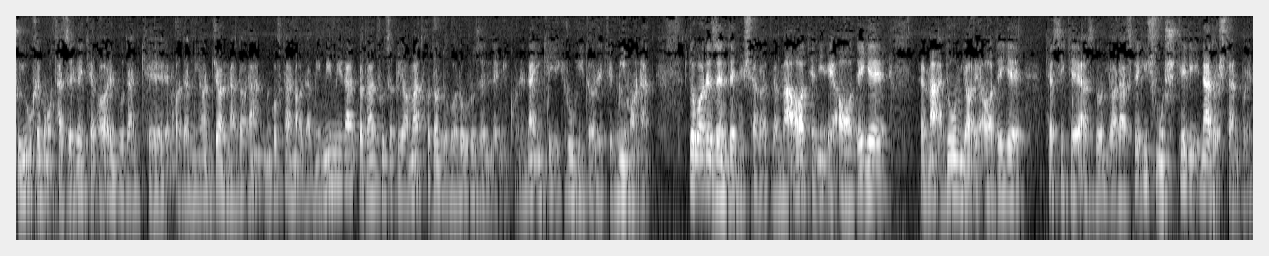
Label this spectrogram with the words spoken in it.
شیوخ معتزله که قائل بودند که آدمیان جان ندارن می‌گفتن آدمی میمیرد و بعد روز قیامت خدا دوباره او رو زنده می‌کنه. نه اینکه یک روحی داره که میماند دوباره زنده می‌شود و معاد یعنی اعاده معدوم یا اعاده کسی که از دنیا رفته هیچ مشکلی نداشتن با این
